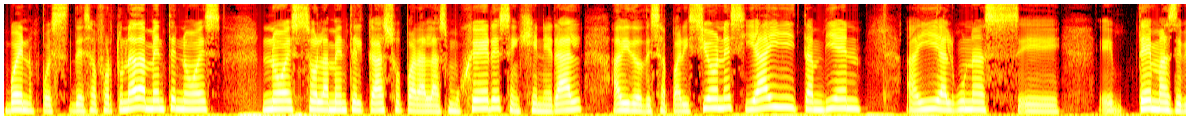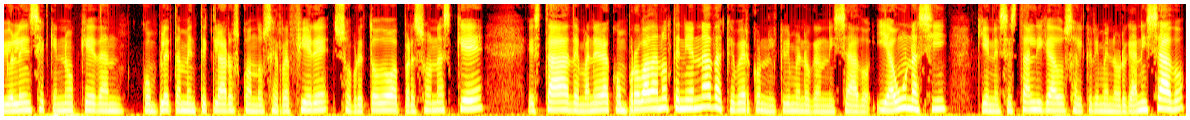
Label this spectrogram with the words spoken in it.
Bueno, pues desafortunadamente no es no es solamente el caso para las mujeres, en general ha habido desapariciones y hay también hay algunas eh, eh, temas de violencia que no quedan completamente claros cuando se refiere sobre todo a personas que está de manera comprobada no tenían nada que ver con el crimen organizado y aún así quienes están ligados al crimen organizado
